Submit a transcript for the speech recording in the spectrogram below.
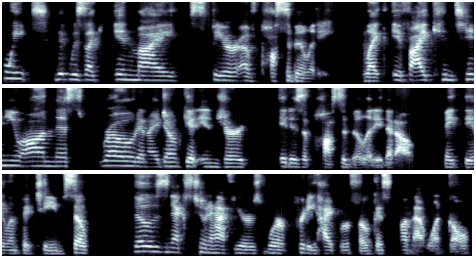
point it was like in my sphere of possibility. Like if I continue on this road and I don't get injured, it is a possibility that I'll make the Olympic team. So those next two and a half years were pretty hyper focused on that one goal.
